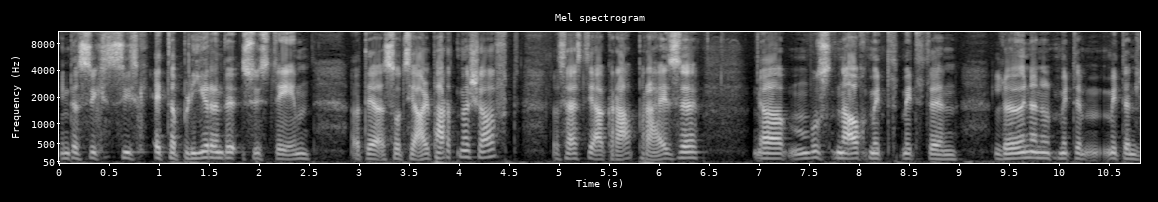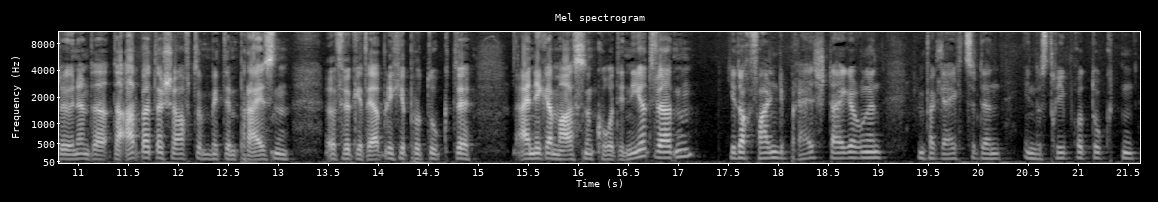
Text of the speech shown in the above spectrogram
in das sich, sich etablierende System äh, der Sozialpartnerschaft. Das heißt, die Agrarpreise äh, mussten auch mit, mit den Löhnen und mit, dem, mit den Löhnen der, der Arbeiterschaft und mit den Preisen äh, für gewerbliche Produkte einigermaßen koordiniert werden. Jedoch fallen die Preissteigerungen im Vergleich zu den Industrieprodukten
